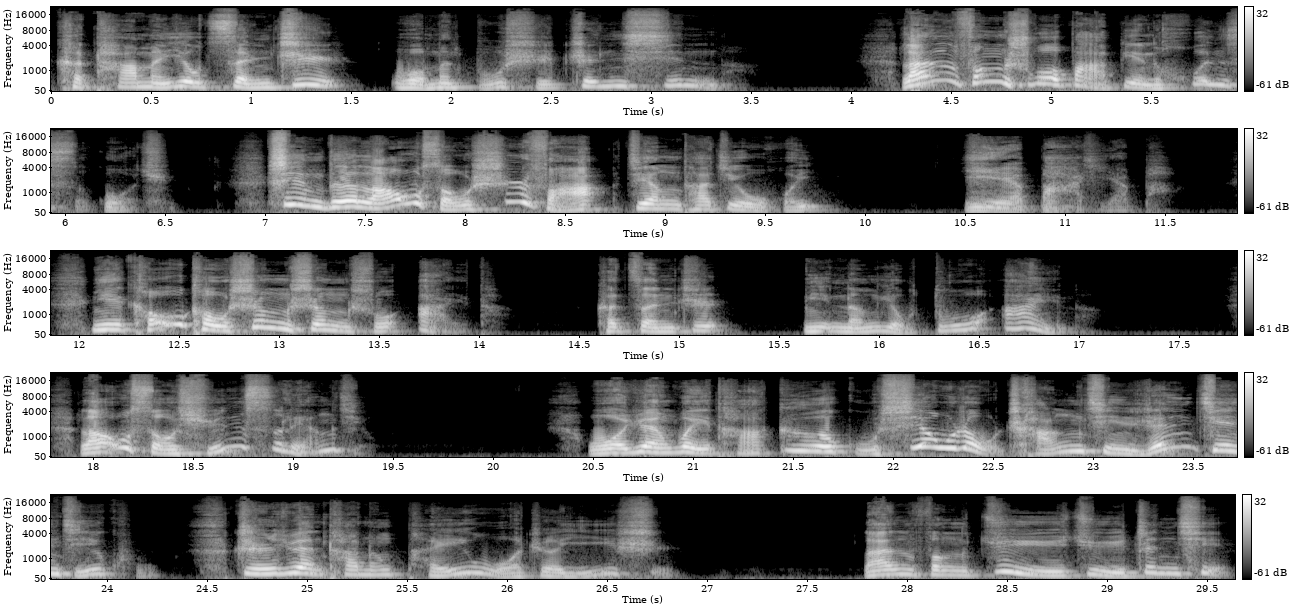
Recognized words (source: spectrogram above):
可他们又怎知我们不是真心呢？蓝风说罢，便昏死过去。幸得老叟施法将他救回。也罢也罢，你口口声声说爱他，可怎知？你能有多爱呢？老叟寻思良久，我愿为他割骨削肉，尝尽人间疾苦，只愿他能陪我这一世。蓝风句句真切。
